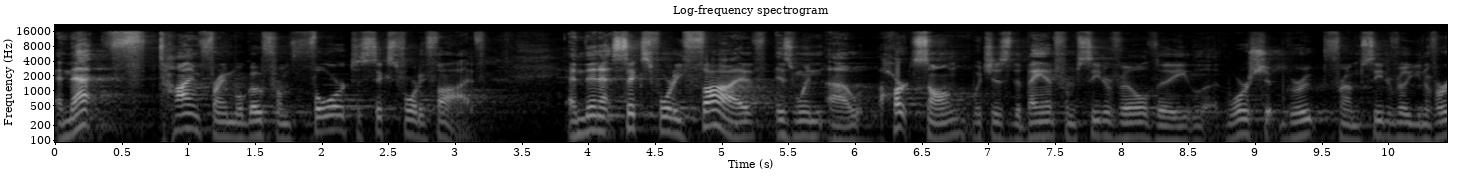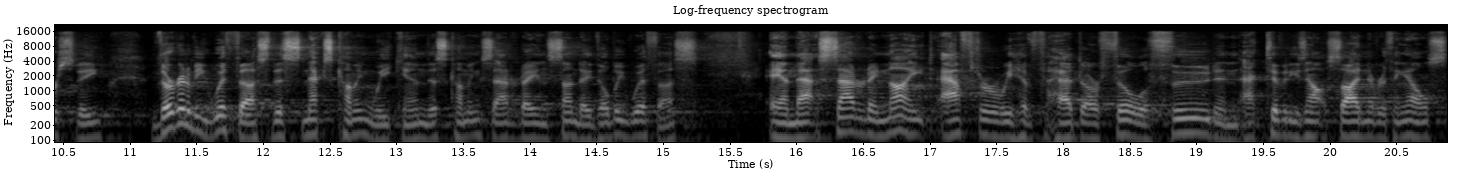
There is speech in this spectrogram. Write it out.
And that f- time frame will go from 4 to 645. And then at 6:45 is when uh, Heart Song, which is the band from Cedarville, the worship group from Cedarville University, they're going to be with us this next coming weekend, this coming Saturday and Sunday. They'll be with us. And that Saturday night, after we have had our fill of food and activities outside and everything else,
